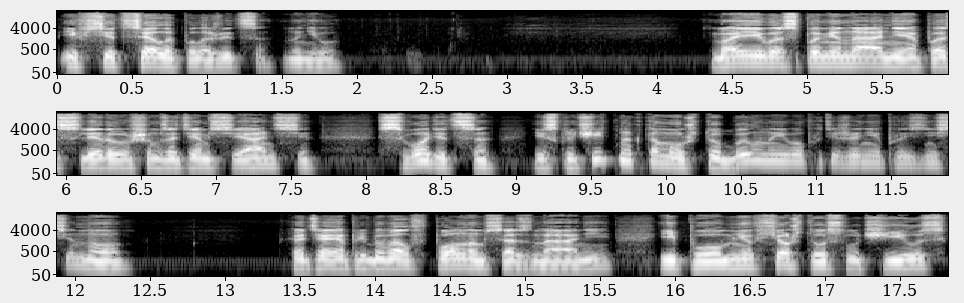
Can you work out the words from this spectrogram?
и всецело положиться на него. Мои воспоминания о последовавшем затем сеансе сводятся исключительно к тому, что было на его протяжении произнесено. Хотя я пребывал в полном сознании и помню все, что случилось,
